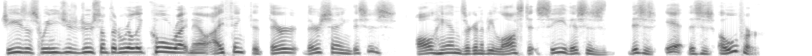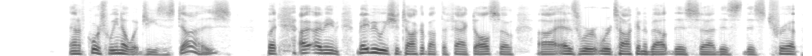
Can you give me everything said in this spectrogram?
Jesus, we need you to do something really cool right now. I think that they're they're saying this is all hands are going to be lost at sea. This is this is it. This is over. And of course, we know what Jesus does. But I, I, mean, maybe we should talk about the fact also, uh, as we're we're talking about this uh, this this trip,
